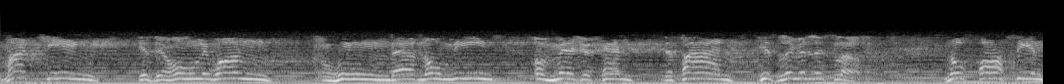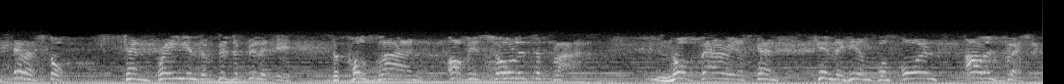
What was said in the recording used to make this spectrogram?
My king is the only one whom there's no means of measure can define his limitless love. No far-seeing telescope can bring into visibility the coastline of his shoulder supply. No barriers can hinder him from pouring out his blessing.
